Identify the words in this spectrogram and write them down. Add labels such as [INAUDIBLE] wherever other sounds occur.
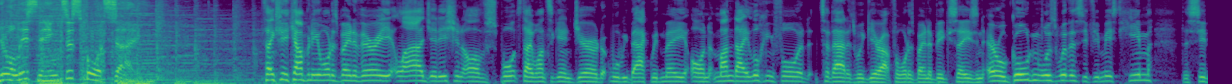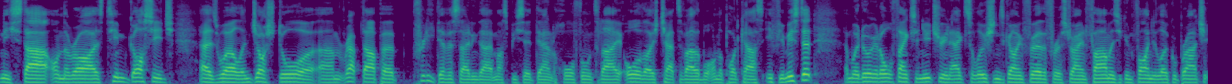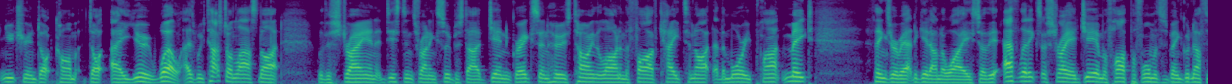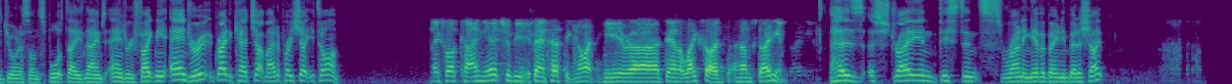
You're listening to Sports Day. Thanks for your company what has been a very large edition of Sports Day. Once again, Jared will be back with me on Monday. Looking forward to that as we gear up for what has been a big season. Errol Gulden was with us. If you missed him, the Sydney Star on the rise. Tim Gossage as well, and Josh Dorr um, wrapped up a pretty devastating day, it must be said, down at Hawthorn today. All of those chats available on the podcast if you missed it. And we're doing it all thanks to Nutrien Ag Solutions going further for Australian farmers. You can find your local branch at nutrien.com.au. Well, as we touched on last night, with Australian distance running superstar Jen Gregson, who's towing the line in the 5K tonight at the Maurie Plant Meet things are about to get underway. So the Athletics Australia GM of High Performance has been good enough to join us on Sports Day. His name's Andrew Faichney. Andrew, great to catch up, mate. Appreciate your time. Thanks a lot, Kane. Yeah, it should be a fantastic night here uh, down at Lakeside um, Stadium. Has Australian distance running ever been in better shape?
